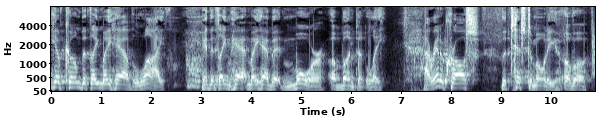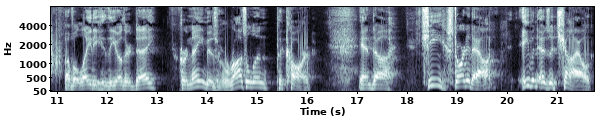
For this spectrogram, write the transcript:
have come that they may have life and that they may have it more abundantly. I ran across the testimony of a, of a lady the other day. Her name is Rosalind Picard. And uh, she started out even as a child,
